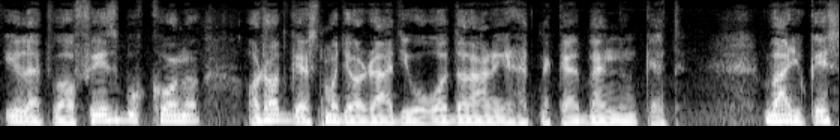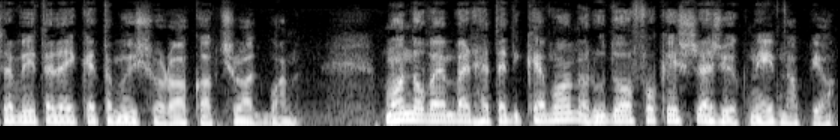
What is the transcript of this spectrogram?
illetve a Facebookon a Radgersz Magyar Rádió oldalán érhetnek el bennünket. Várjuk észrevételeiket a műsorral kapcsolatban. Ma november 7-e van a Rudolfok és Rezsők névnapja.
